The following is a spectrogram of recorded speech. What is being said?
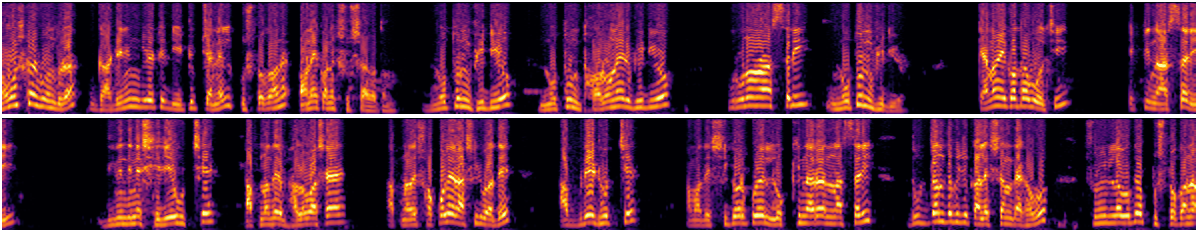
নমস্কার বন্ধুরা গার্ডেনিং রিলেটেড ইউটিউব চ্যানেল পুষ্পগহনে অনেক অনেক সুস্বাগতম। নতুন ভিডিও নতুন ধরনের ভিডিও পুরনো নার্সারি নতুন ভিডিও কেন এই কথা বলছি? একটি নার্সারি দিনে দিনে সেজে উঠছে, আপনাদের ভালোবাসায়, আপনাদের সকলের আশীর্বাদে আপগ্রেড হচ্ছে। আমাদের শিকরপুরের লক্ষ্মীনারায়ণ নার্সারি দুর্দান্ত কিছু কালেকশন দেখাবো। সুনীলবাবুকে পুষ্পকণা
